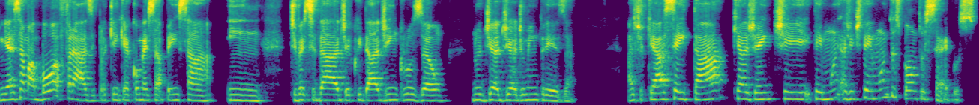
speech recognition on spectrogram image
E essa é uma boa frase para quem quer começar a pensar em diversidade, equidade e inclusão no dia a dia de uma empresa. Acho que é aceitar que a gente tem, a gente tem muitos pontos cegos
